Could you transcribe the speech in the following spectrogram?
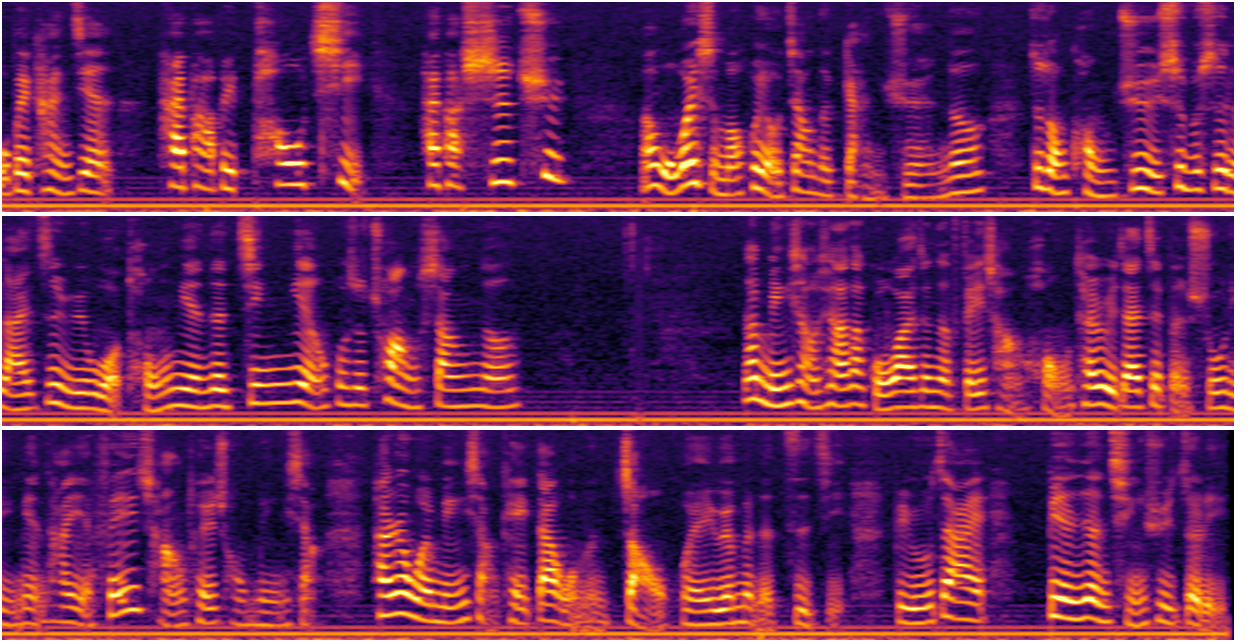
不被看见，害怕被抛弃，害怕失去。而我为什么会有这样的感觉呢？这种恐惧是不是来自于我童年的经验或是创伤呢？那冥想现在在国外真的非常红。Terry 在这本书里面，他也非常推崇冥想。他认为冥想可以带我们找回原本的自己，比如在辨认情绪这里，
